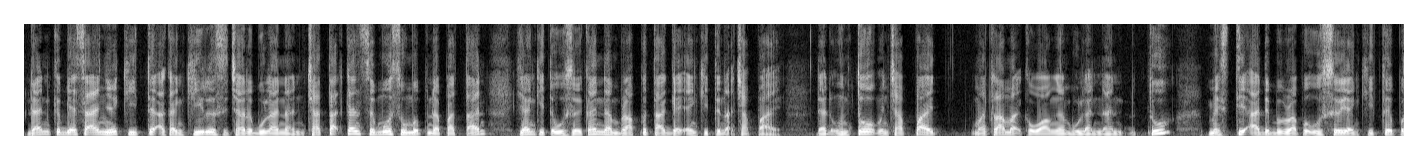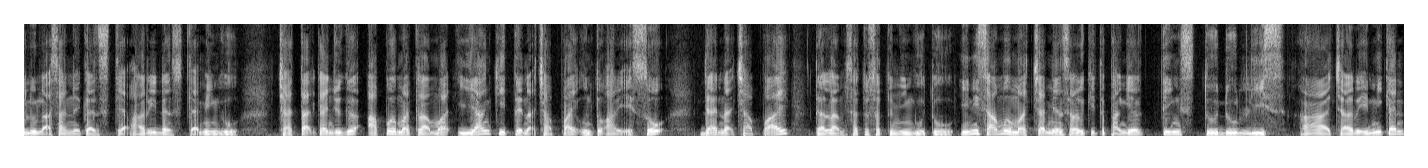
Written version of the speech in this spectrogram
Dan kebiasaannya kita akan kira secara bulanan. Catatkan semua sumber pendapatan yang kita usahakan dan berapa target yang kita nak capai. Dan untuk mencapai matlamat kewangan bulanan itu mesti ada beberapa usaha yang kita perlu laksanakan setiap hari dan setiap minggu. Catatkan juga apa matlamat yang kita nak capai untuk hari esok dan nak capai dalam satu-satu minggu tu. Ini sama macam yang selalu kita panggil things to do list. Ha, cara ini kan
